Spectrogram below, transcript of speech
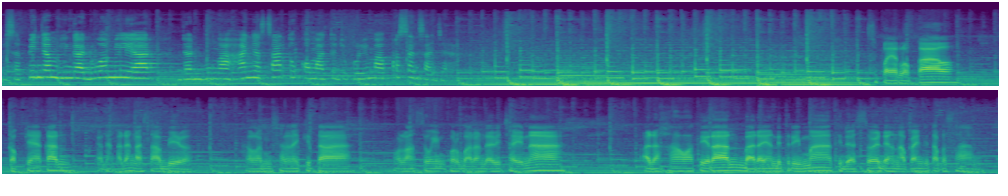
bisa pinjam hingga 2 miliar dan bunga hanya 1,75% saja. Supplier lokal, stoknya kan kadang-kadang nggak stabil. Kalau misalnya kita mau langsung impor barang dari China, ada kekhawatiran barang yang diterima tidak sesuai dengan apa yang kita pesan.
